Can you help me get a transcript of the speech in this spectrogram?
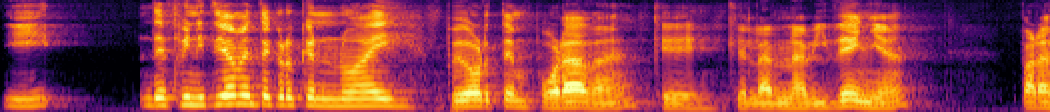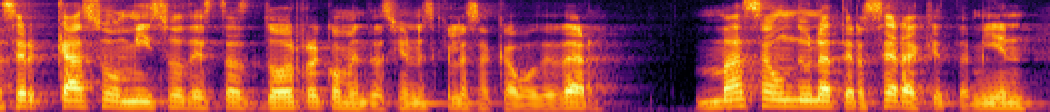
Y definitivamente creo que no hay peor temporada que, que la navideña para hacer caso omiso de estas dos recomendaciones que les acabo de dar. Más aún de una tercera que también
